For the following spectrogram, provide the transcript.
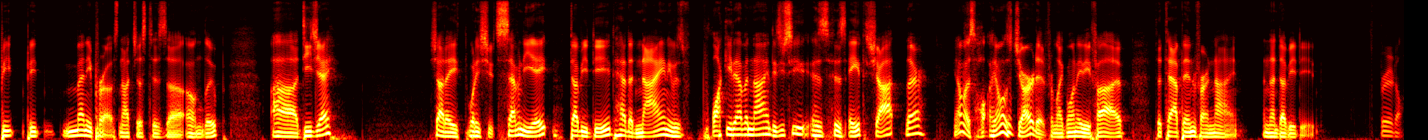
Beat beat many pros, not just his uh, own loop. Uh, DJ shot a what he shoot seventy eight. WD had a nine. He was lucky to have a nine. Did you see his his eighth shot there? He almost he almost jarred it from like one eighty five to tap in for a nine and then WD. It's brutal.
